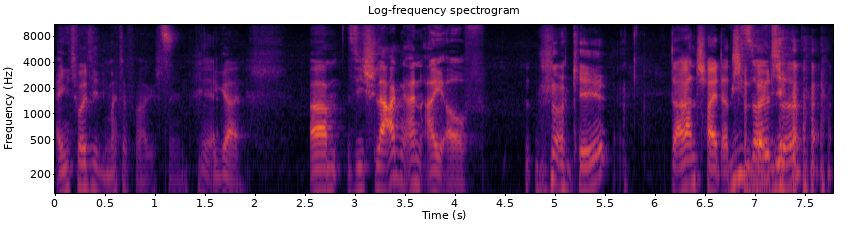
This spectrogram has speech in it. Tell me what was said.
Eigentlich wollte ich die Mathefrage stellen. Ja. Egal. Ähm, sie schlagen ein Ei auf. Okay. Daran scheitert Wie schon sollte- bei mir.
